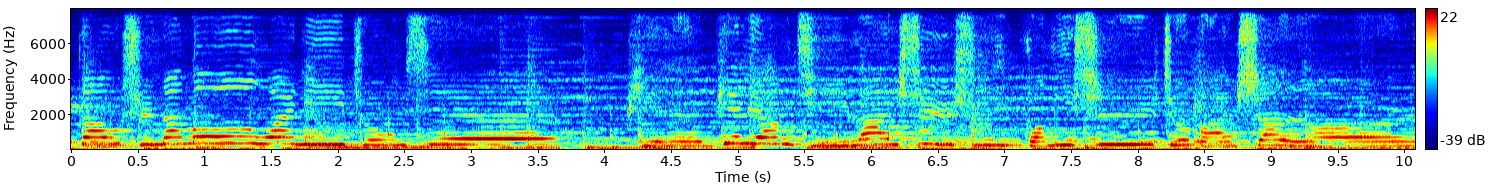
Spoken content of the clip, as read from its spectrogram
已高，市南门外泥中歇。翩翩两骑来时水，黄衣使者拜山儿。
